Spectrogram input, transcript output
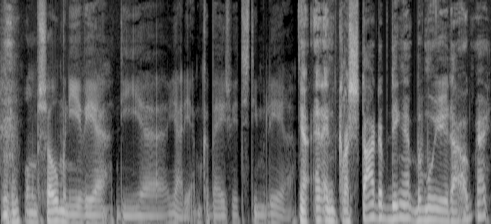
Mhm. Om op zo'n manier weer die, uh, ja, die MKB's weer te stimuleren. Ja, en, en qua start-up dingen bemoei je je daar ook mee?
